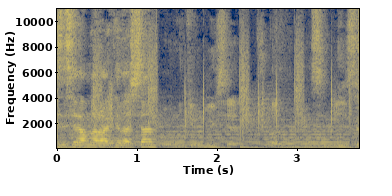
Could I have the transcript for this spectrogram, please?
Size selamlar arkadaşlar. Kim bu ise? Nasıl bir ise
